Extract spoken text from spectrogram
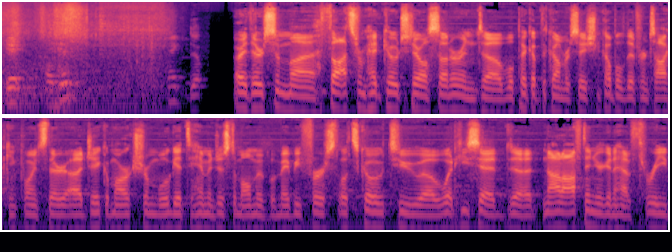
Okay, all good. Thank you. Yep. All right, there's some uh, thoughts from head coach Darryl Sutter, and uh, we'll pick up the conversation. A couple of different talking points there. Uh, Jacob Markstrom, we'll get to him in just a moment, but maybe first, let's go to uh, what he said. Uh, not often you're going to have three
